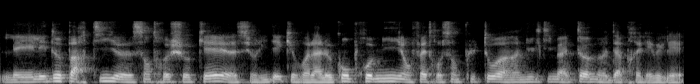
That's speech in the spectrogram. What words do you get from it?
les, les deux parties euh, s'entrechoquaient euh, sur l'idée que voilà le compromis en fait ressemble plutôt à un ultimatum d'après les, les,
